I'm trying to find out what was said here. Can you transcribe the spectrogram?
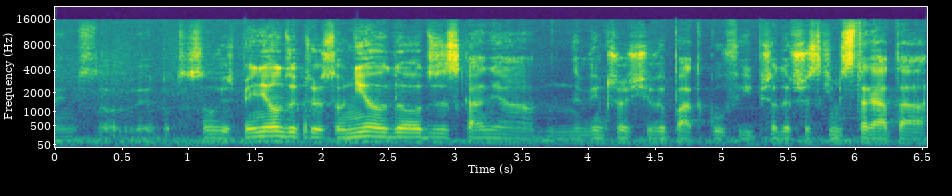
więc to, bo to są wiesz, pieniądze, które są nie do odzyskania w większości wypadków i przede wszystkim strata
